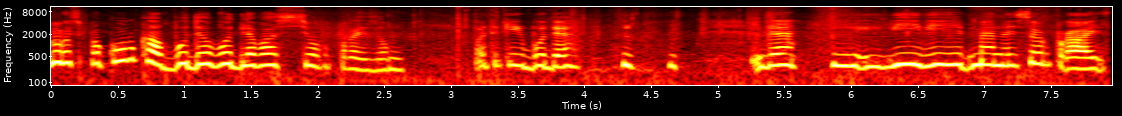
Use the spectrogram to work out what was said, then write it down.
розпаковка буде от для вас сюрпризом. Ось такий буде де від мене сюрприз.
